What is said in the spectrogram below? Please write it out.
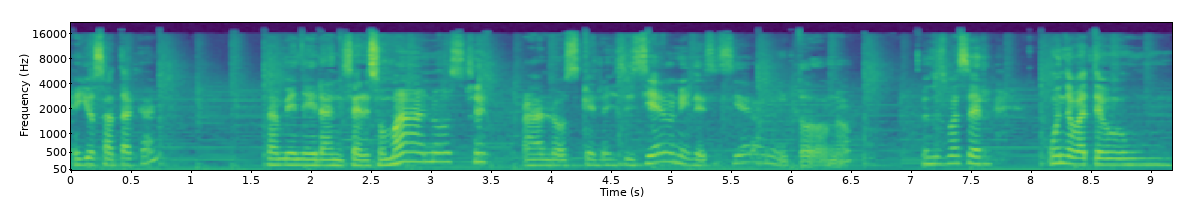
ellos atacan también eran seres humanos, Sí. a los que les hicieron y deshicieron y todo, ¿no? Entonces va a ser un debate, un...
